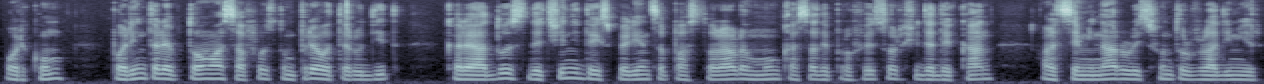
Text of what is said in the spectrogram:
Oricum, părintele Thomas a fost un preot erudit care a adus decenii de experiență pastorală în munca sa de profesor și de decan al seminarului Sfântul Vladimir.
